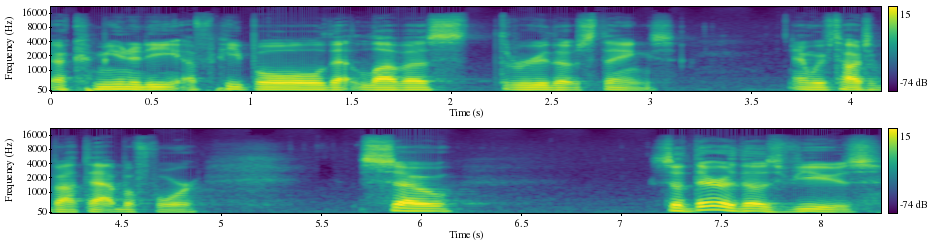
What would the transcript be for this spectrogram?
a community of people that love us through those things. And we've talked about that before. So, so there are those views.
